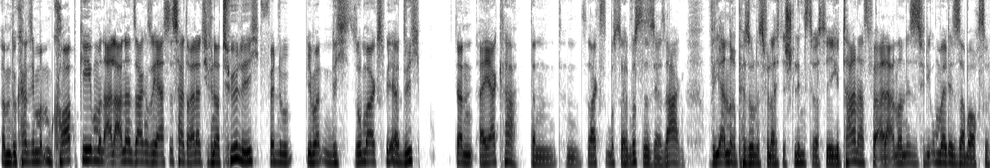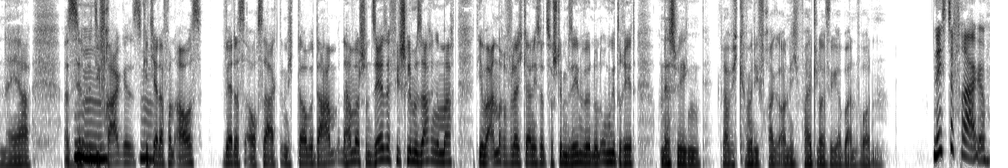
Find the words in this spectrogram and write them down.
ähm, du kannst jemandem einen Korb geben und alle anderen sagen so, ja, es ist halt relativ natürlich, wenn du jemanden nicht so magst wie er dich, dann, na ja klar, dann, dann sagst, musst, du, musst du das ja sagen. Und für die andere Person ist vielleicht das Schlimmste, was du je getan hast, für alle anderen ist es, für die Umwelt ist es aber auch so, naja, also ja die Frage, es geht ja davon aus, wer das auch sagt. Und ich glaube, da haben, da haben wir schon sehr, sehr viele schlimme Sachen gemacht, die aber andere vielleicht gar nicht so zu schlimm sehen würden und umgedreht. Und deswegen, glaube ich, können wir die Frage auch nicht weitläufiger beantworten. Nächste Frage.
